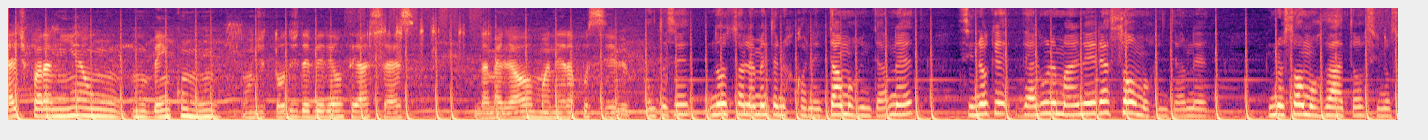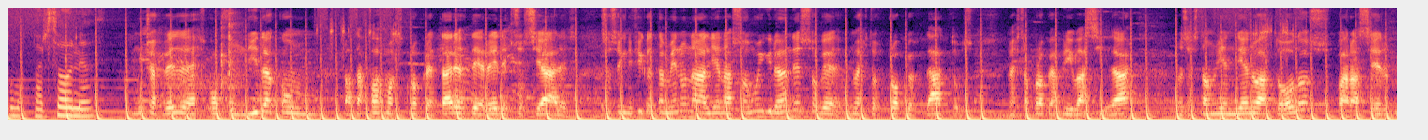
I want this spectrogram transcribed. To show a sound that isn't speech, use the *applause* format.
internet para mí es un, un bem común, donde todos deberían tener acceso de la mejor manera posible. Entonces no solamente nos conectamos a internet, sino que de alguna manera somos internet. Y no somos datos, sino somos personas. Muchas veces es confundida con plataformas propietarias de redes sociales. Eso significa también una alienación muy grande sobre nuestros propios datos, nuestra propia privacidad. Nos están vendiendo a todos para hacer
